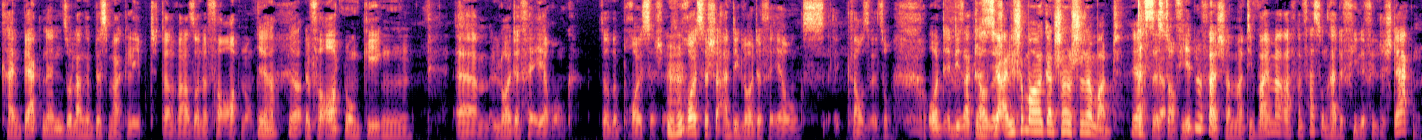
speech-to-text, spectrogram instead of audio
keinen Berg nennen, solange Bismarck lebt. Da war so eine Verordnung. Ja, ja. Eine Verordnung gegen ähm, Leuteverehrung. So eine preußische, mhm. preußische Anti-Leute-Verehrungsklausel. So. Und in dieser Klausel. Das ist ja eigentlich schon mal ganz charmant. Ja, das ist ja. auf jeden Fall charmant. Die Weimarer Verfassung hatte viele, viele Stärken.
